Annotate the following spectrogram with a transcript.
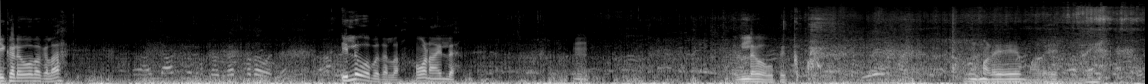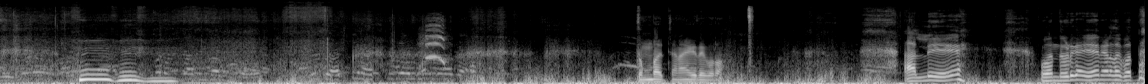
ಈ ಕಡೆ ಹೋಗ್ಬೇಕಲ್ಲ? ಇಲ್ಲೂ ಹೋಗ್ಬೋದಲ್ಲ? ಹೋಣ ಇಲ್ಲೇ. ಹ್ಞೂ ಇಲ್ಲೇ ಹೋಗ್ಬೇಕು. ಮಳೆ ಮಳೆ ಮಳೆ. ಹ್ಞೂ ಹ್ಞೂ ತುಂಬ ಚೆನ್ನಾಗಿದೆ ಗುರು. ಅಲ್ಲಿ ಒಂದು ಹುಡುಗ ಏನು ಹೇಳ್ದ ಗೊತ್ತಾ?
